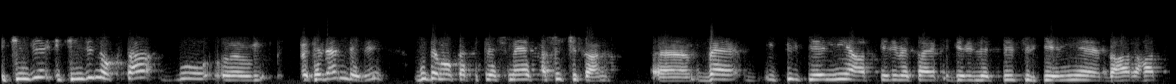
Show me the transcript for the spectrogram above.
İkinci, ikinci nokta bu e, öteden beri bu demokratikleşmeye karşı çıkan e, ve Türkiye niye askeri vesayeti geriletti, Türkiye niye daha rahat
